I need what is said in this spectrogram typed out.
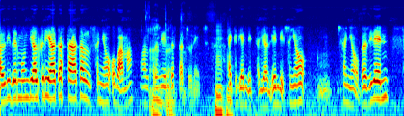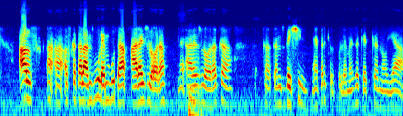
el líder mundial triat ha estat el senyor Obama, el president dels Estats Units. Mhm. Eh, que li han dit, li, han dit senyor, senyor president, els, eh, eh, els catalans volem votar, ara és l'hora, eh, ara és l'hora que, que, que ens deixin, eh, perquè el problema és aquest que no hi ha...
